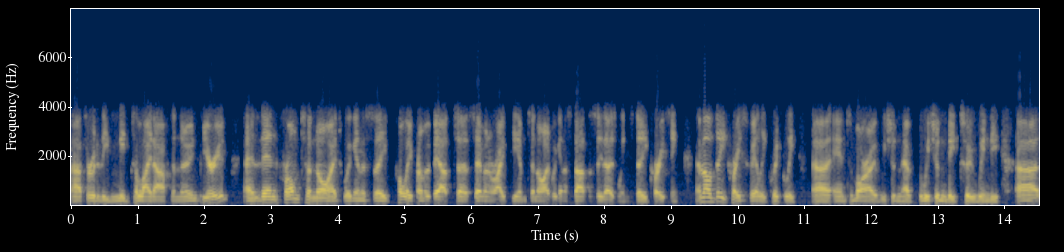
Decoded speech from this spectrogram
uh, through to the mid to late afternoon period. And then from tonight, we're going to see probably from about uh, 7 or 8 p.m. tonight, we're going to start to see those winds decreasing, and they'll decrease fairly quickly. Uh, and tomorrow we shouldn't have we shouldn't be too windy. Uh,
